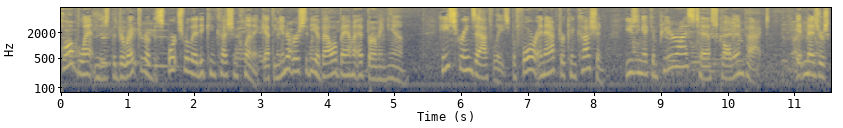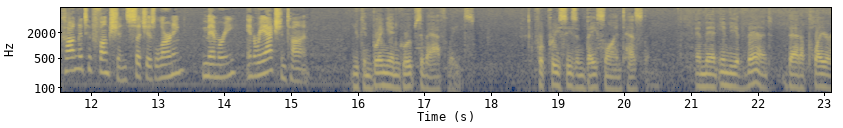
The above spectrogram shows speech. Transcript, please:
Paul Blanton is the director of the Sports Related Concussion Clinic at the University of Alabama at Birmingham. He screens athletes before and after concussion using a computerized test called IMPACT. It measures cognitive functions such as learning, memory, and reaction time. You can bring in groups of athletes for preseason baseline testing. And then in the event that a player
